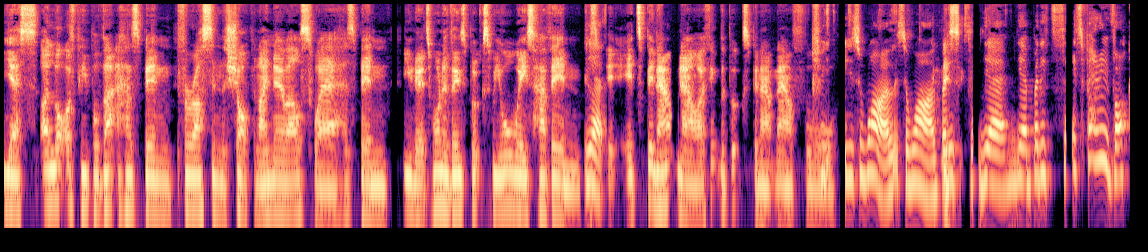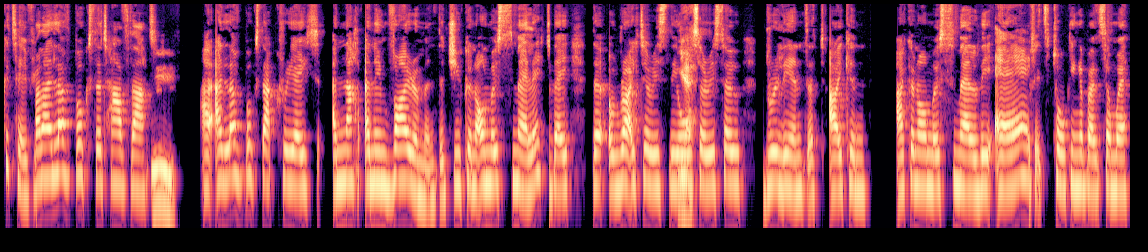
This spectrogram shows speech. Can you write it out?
Yes, a lot of people that has been for us in the shop, and I know elsewhere has been. You know, it's one of those books we always have in. Yeah, it, has been out now. I think the book's been out now for. It's a while. It's a while, but it's yeah, yeah, but it's it's very evocative, and I love books that have that. Mm I, I love books that create an, an environment that you can almost smell it. They, the writer is the yes. author is so brilliant that I can I can almost smell the air if it's talking about somewhere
